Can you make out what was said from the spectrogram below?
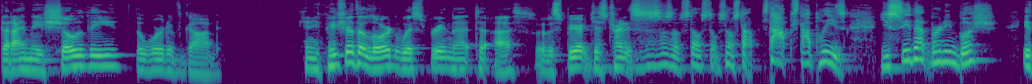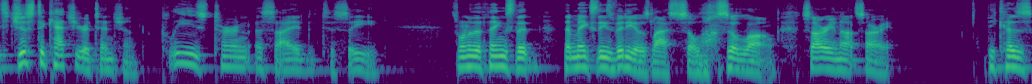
that I may show thee the word of God. Can you picture the Lord whispering that to us, or the Spirit just trying to stop, stop, stop, stop, stop, stop, stop, please? You see that burning bush? It's just to catch your attention. Please turn aside to see. It's one of the things that, that makes these videos last so, so long. Sorry, not sorry. Because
